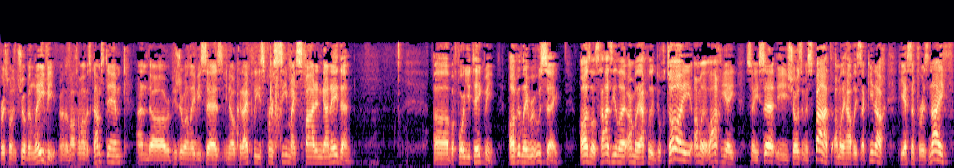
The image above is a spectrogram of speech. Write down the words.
First one is Rabbi ben Levi. Remember, the Malchamavis comes to him, and uh, Rabbi ben Levi says, you know, could I please first see my spot in Gan Eden uh, before you take me? Avile Reuse. So he said he shows him his spot. He asks him for his knife.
